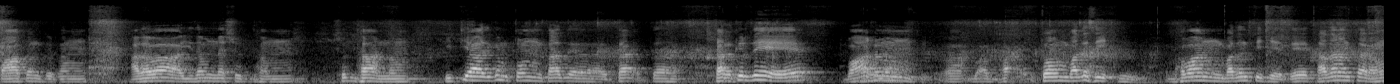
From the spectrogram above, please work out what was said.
पाकं कृतम् अथवा इदं न शुद्धं शुद्धान्नम् इत्यादिकं त्वं तद् तत्कृते भाषणं त्वं वदसि। भवान् वदन्ति चेत् तदनन्तरं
